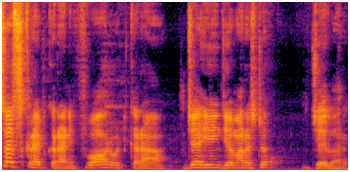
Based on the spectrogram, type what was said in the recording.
सबस्क्राईब करा आणि फॉरवर्ड करा. जय हिंद जय महाराष्ट्र जय भारत.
